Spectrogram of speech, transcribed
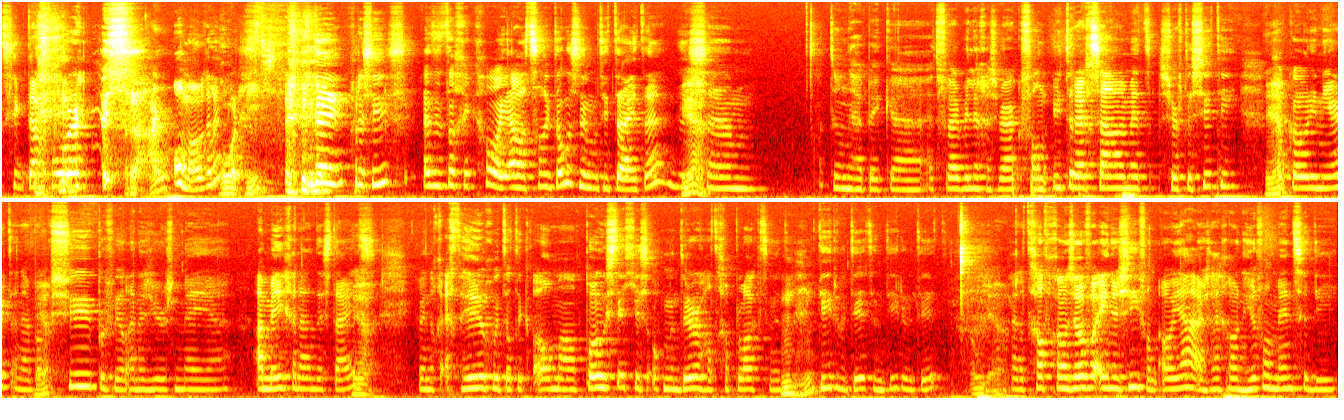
natuurlijk daarvoor Raar. onmogelijk. Hoort niet. Nee, precies. En toen dacht ik, goh, ja, wat zal ik dan eens doen met die tijd, hè? Dus Ja. ehm, toen heb ik eh, het vrijwilligerswerk van Utrecht samen met Surf the City Ja. gecoördineerd. En daar hebben Ja. ook super veel NSU'ers mee, eh, aan meegedaan destijds. Ja. Ik weet nog echt heel goed dat ik allemaal post-itjes op mijn deur had geplakt met Mhm. die doet dit en die doet dit. Oh. Ja, dat gaf gewoon zoveel energie van, oh ja, er zijn gewoon heel veel mensen die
